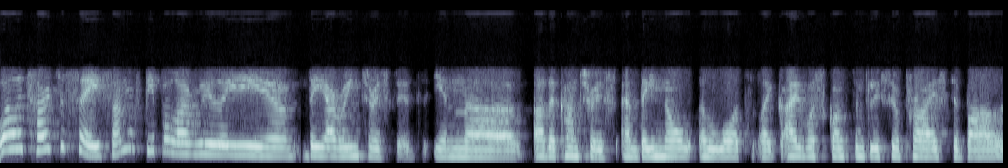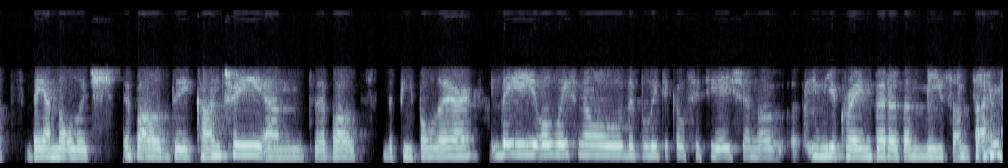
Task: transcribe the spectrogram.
Well, it's hard to say. Some of people are really uh, they are interested in uh, other countries and they know a lot. Like I was constantly surprised about their knowledge about the country and about the people there. They always know the political situation of, in Ukraine better than me sometimes.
